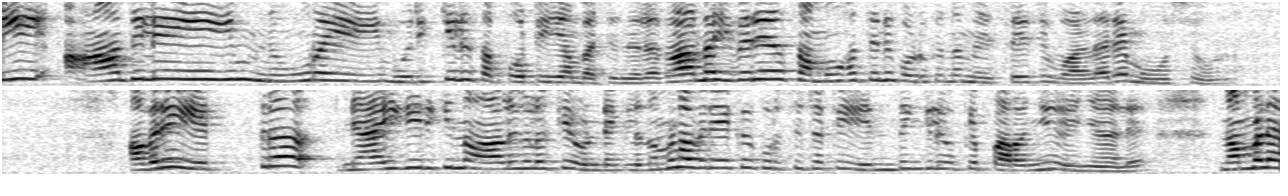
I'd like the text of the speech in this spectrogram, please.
ഈ ആദിലെയും നൂറയെയും ഒരിക്കലും സപ്പോർട്ട് ചെയ്യാൻ പറ്റുന്നില്ല. കാരണം ഇവരെ സമൂഹത്തിന് കൊടുക്കുന്ന മെസ്സേജ് വളരെ മോശമാണ്. അവരെ എത്ര ന്യായീകരിക്കുന്ന ആളുകളൊക്കെ ഉണ്ടെങ്കിലും നമ്മൾ അവരെയൊക്കെ കുറിച്ചിട്ടൊക്കെ എന്തെങ്കിലുമൊക്കെ പറഞ്ഞു കഴിഞ്ഞാൽ നമ്മളെ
